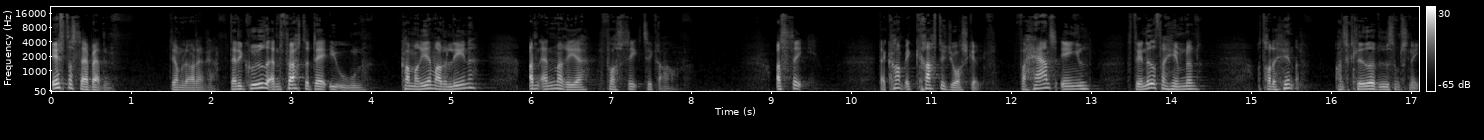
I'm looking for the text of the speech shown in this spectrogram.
Efter sabbaten, det er om lørdagen her, da det gryede af den første dag i ugen, kom Maria Magdalene og den anden Maria for at se til graven. Og se, der kom et kraftigt jordskælv, for Herrens engel steg ned fra himlen og trådte hen, og hans klæder hvide som sne.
